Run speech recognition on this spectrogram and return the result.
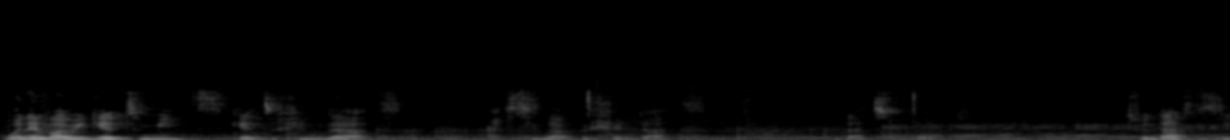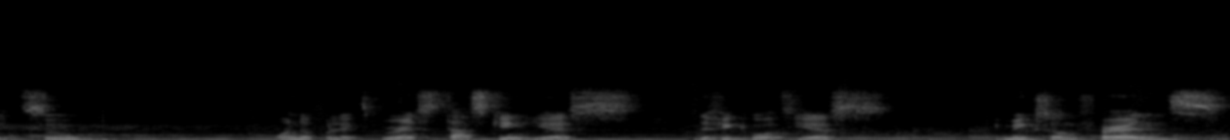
whenever we get to meet, get to feel that I still appreciate that that support. So that is it. So wonderful experience. Tasking, yes. Difficult, yes. You make some friends.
